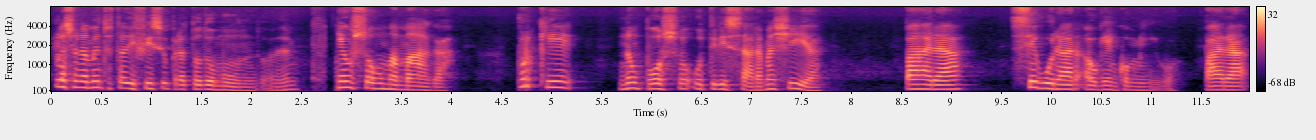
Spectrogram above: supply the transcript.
relacionamento está difícil para todo mundo. Né? Eu sou uma maga. Por que não posso utilizar a magia para segurar alguém comigo, para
